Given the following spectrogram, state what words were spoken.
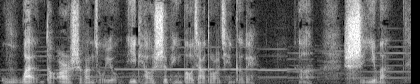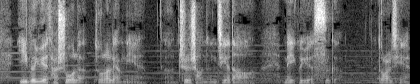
五万到二十万左右一条视频报价多少钱？各位，啊，十一万，一个月他说了做了两年，至少能接到每个月四个，多少钱？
